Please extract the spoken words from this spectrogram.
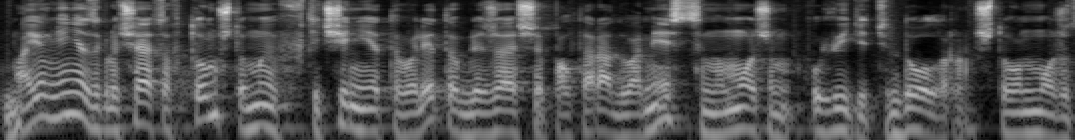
Мое мнение заключается в том, что мы в течение этого лета, в ближайшие полтора-два месяца, мы можем увидеть доллар, что он может,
